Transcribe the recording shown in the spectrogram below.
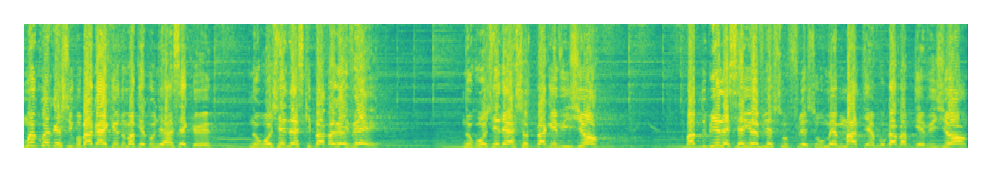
moi crois que si vous bagage que nous manquons c'est que nous avons jeunesse qui pas rêver nous avons une génération de pas de vision. Je bien le Seigneur vient souffler sur même matin pour capable de vision.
